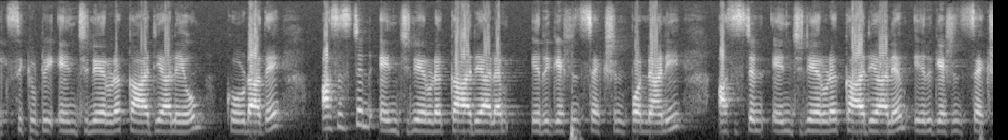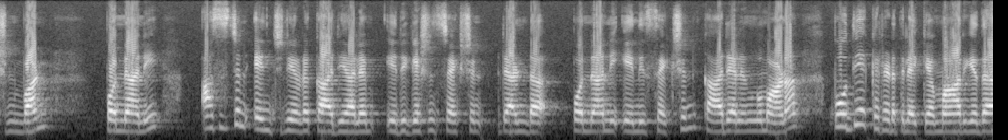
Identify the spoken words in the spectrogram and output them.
എക്സിക്യൂട്ടീവ് എഞ്ചിനീയറുടെ കാര്യാലയവും കൂടാതെ അസിസ്റ്റന്റ് എഞ്ചിനീയറുടെ കാര്യാലയം ഇറിഗേഷൻ സെക്ഷൻ പൊന്നാനി. അസിസ്റ്റന്റ് എഞ്ചിനീയറുടെ കാര്യാലയം irrigation section one Ponnani. Assistant എഞ്ചിനീയറുടെ കാര്യാലയം ഇറിഗേഷൻ സെക്ഷൻ രണ്ട് പൊന്നാനി എന്നീ സെക്ഷൻ കാര്യാലയങ്ങളുമാണ് പുതിയ കെട്ടിടത്തിലേക്ക് മാറിയത്.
